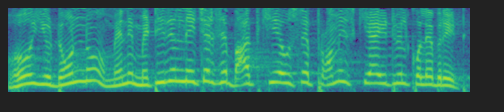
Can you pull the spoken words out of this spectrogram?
हो यू डोंट नो मैंने मेटीरियल नेचर से बात की है, उसने प्रॉमिस किया इट विल कोलेबरेट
